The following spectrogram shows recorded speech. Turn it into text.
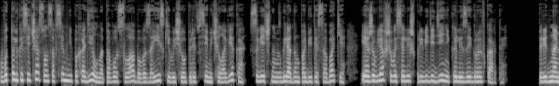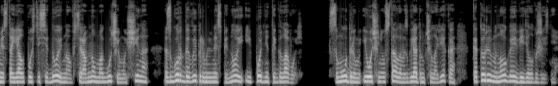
Вот только сейчас он совсем не походил на того слабого, заискивающего перед всеми человека с вечным взглядом побитой собаки и оживлявшегося лишь при виде денег или за игрой в карты. Перед нами стоял пусть и седой, но все равно могучий мужчина с гордо выпрямленной спиной и поднятой головой с мудрым и очень усталым взглядом человека, который многое видел в жизни.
